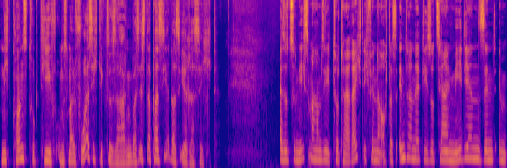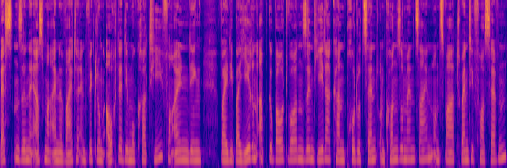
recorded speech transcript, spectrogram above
nicht konstruktiv, um es mal vorsichtig zu sagen. Was ist da passiert aus Ihrer Sicht? Also zunächst mal haben Sie total recht. Ich finde auch das Internet, die sozialen Medien sind im besten Sinne erstmal eine Weiterentwicklung auch der Demokratie, vor allen Dingen, weil die Barrieren abgebaut worden sind. Jeder kann Produzent und Konsument sein, und zwar 24-7.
